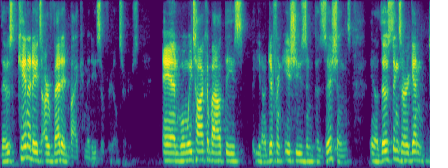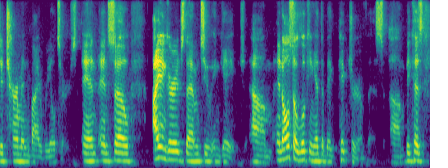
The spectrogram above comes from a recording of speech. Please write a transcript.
those candidates are vetted by committees of realtors. And when we talk about these, you know, different issues and positions, you know, those things are again determined by realtors. And and so I encourage them to engage um, and also looking at the big picture of this um, because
